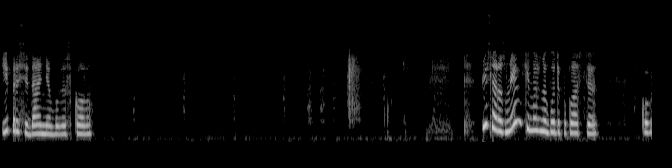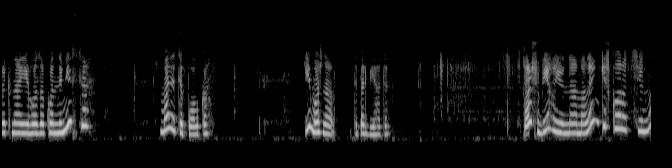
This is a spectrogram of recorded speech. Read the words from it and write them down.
і присідання обов'язково. Після розминки можна буде покласти коврик на його законне місце. У мене це полка. І можна тепер бігати. Спершу бігаю на маленькій скорості, ну,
